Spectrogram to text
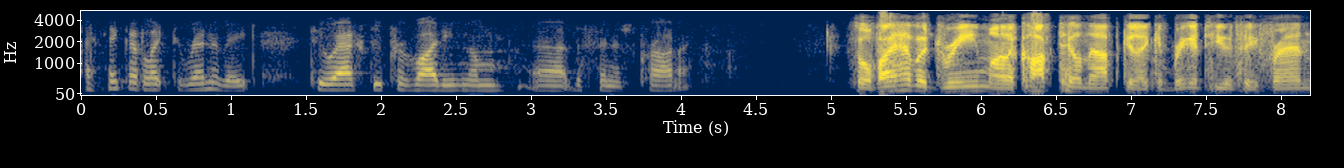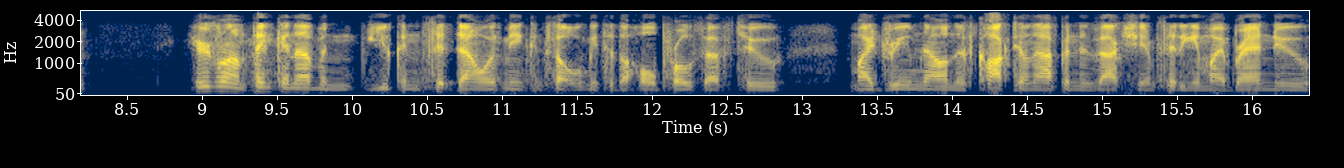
I think I'd like to renovate, to actually providing them uh, the finished product. So if I have a dream on a cocktail napkin, I can bring it to you and say, "Fran, here's what I'm thinking of," and you can sit down with me and consult with me to the whole process. To my dream now on this cocktail napkin is actually I'm sitting in my brand new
